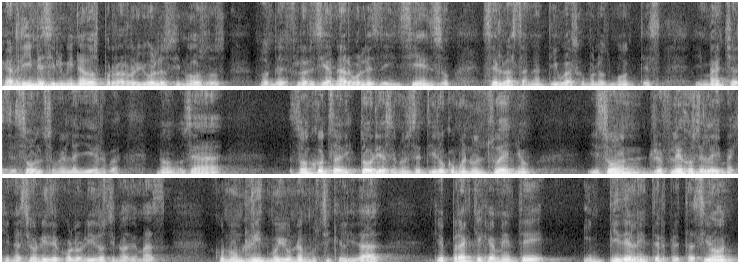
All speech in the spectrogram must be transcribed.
jardines iluminados por arroyuelos sinuosos donde florecían árboles de incienso, selvas tan antiguas como los montes y manchas de sol sobre la hierba, ¿no? O sea, son contradictorias en un sentido como en un sueño y son reflejos de la imaginación y de colorido, sino además con un ritmo y una musicalidad que prácticamente impide la interpretación,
